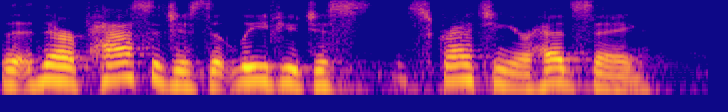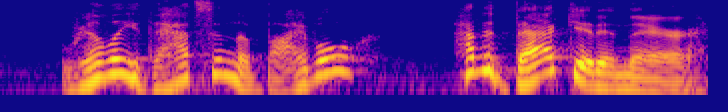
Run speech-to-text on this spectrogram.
there are passages that leave you just scratching your head saying, Really? That's in the Bible? How did that get in there?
